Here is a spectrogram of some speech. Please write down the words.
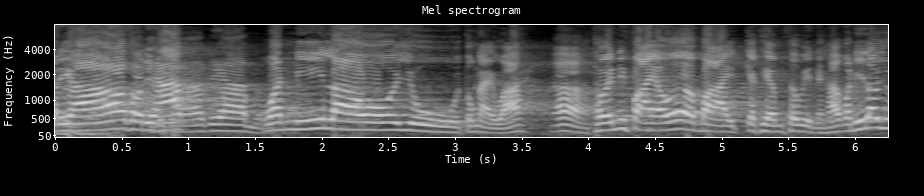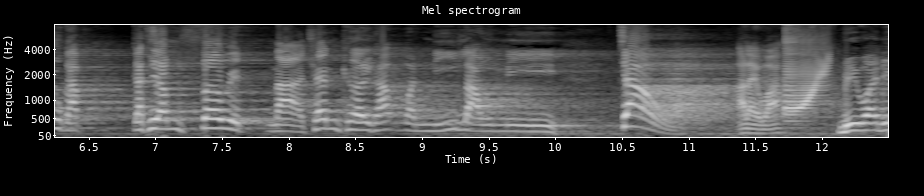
วัสดีครับ สวัสดีครับครับพี่อ้ามวันนี้เราอยู่ตรงไหนวะเออ25 hour by กระเทียมเซอร์วิสนะครับ วันนี้เราอยู่กับกระเทียมเซอร์วิสนะเช่นเคยครับ วันนี้เรามีเจ้าอะไรวะ BYD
